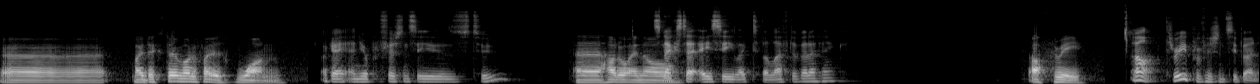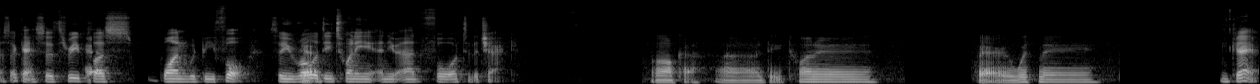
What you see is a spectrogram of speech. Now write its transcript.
Uh, my dexterity modifier is one. Okay, and your proficiency is two. Uh, how do I know? It's next to AC, like to the left of it, I think. Oh, three. Oh, three proficiency bonus. Okay, so three plus one would be four. So you roll Yeah. a d20 and you add four to the check. Okay. Uh, D20. Bear with me. Okay,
